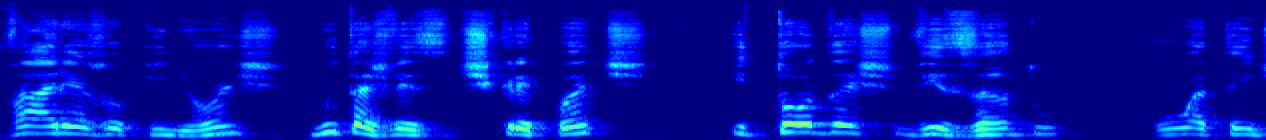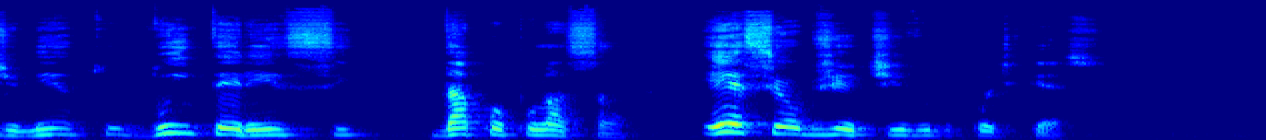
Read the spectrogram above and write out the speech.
várias opiniões, muitas vezes discrepantes, e todas visando o atendimento do interesse da população. Esse é o objetivo do podcast.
